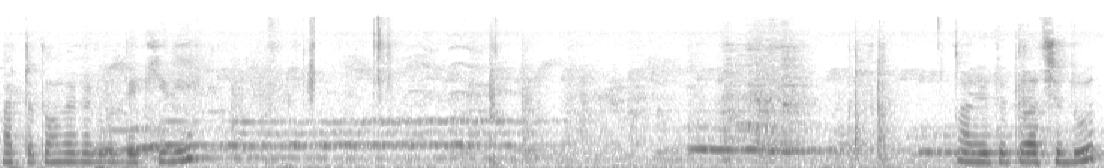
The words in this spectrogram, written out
ভাতটা তোমাদেরকে একবার দেখিয়ে দিই। আর এতে তো আছে দুধ।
